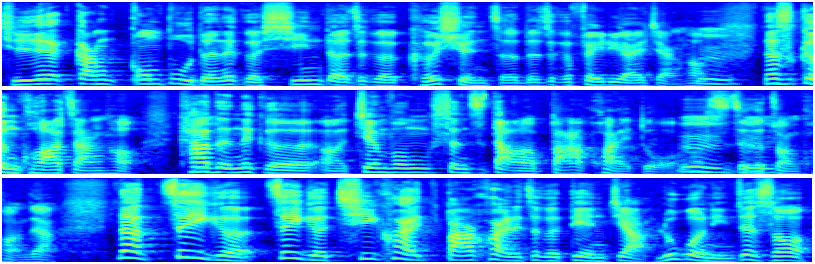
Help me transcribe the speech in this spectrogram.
其实刚公布的那个新的这个可选择的这个费率来讲哈，那是更夸张哈，它的那个呃尖峰甚至到了八块多，是这个状况这样。那这个这个七块八块的这个电价，如果你这时候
